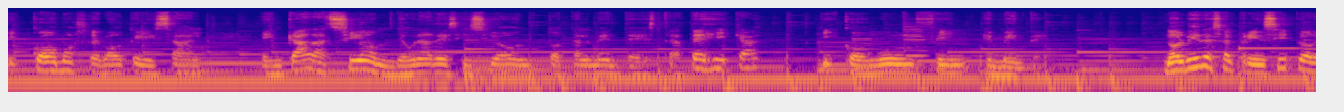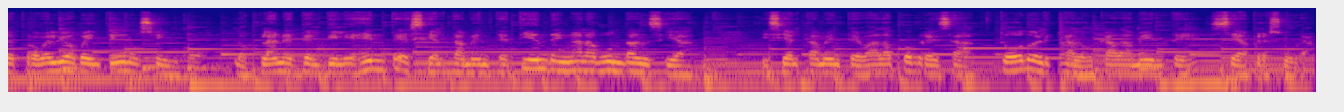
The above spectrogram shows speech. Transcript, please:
y cómo se va a utilizar en cada acción de una decisión totalmente estratégica y con un fin en mente. No olvides el principio de Proverbios 21.5. Los planes del diligente ciertamente tienden a la abundancia y ciertamente va a la pobreza todo el que alocadamente se apresura.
